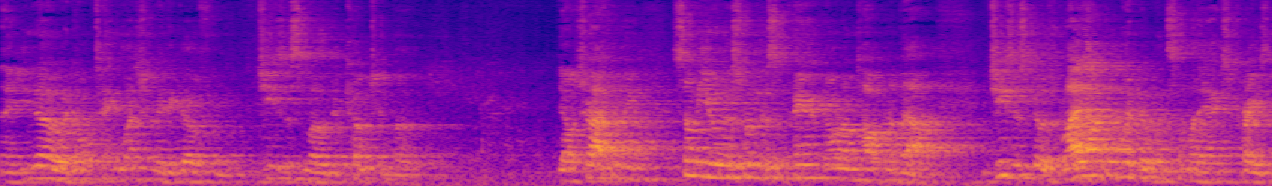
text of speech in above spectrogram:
Now, you know it don't take much for me to go from Jesus mode to coaching mode. Y'all tracking me? Some of you in this room, this parent, know what I'm talking about. Jesus goes right out the window when somebody acts crazy.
